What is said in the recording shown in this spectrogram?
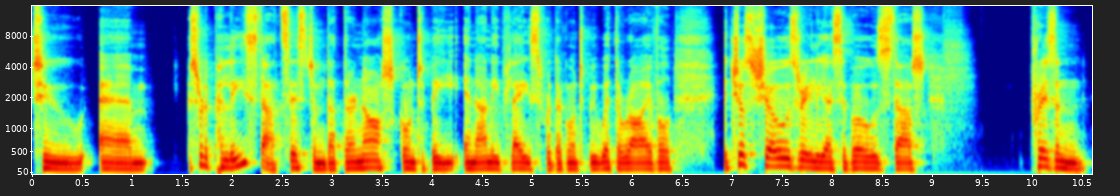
to um, sort of police that system that they're not going to be in any place where they're going to be with a rival. It just shows, really, I suppose, that prison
